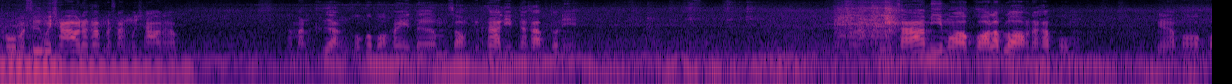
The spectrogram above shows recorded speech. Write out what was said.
โทรมาซื้อเมื่อเช้านะครับ มาสั่งเมื่อเช้านะครับำมันเครื่องเขาก็บอกให้เติม 2.5 ลิตรนะครับ ตัวนี้ สินค้ามีมอกรับรองนะครับ ผมเนี่ยครับมอก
